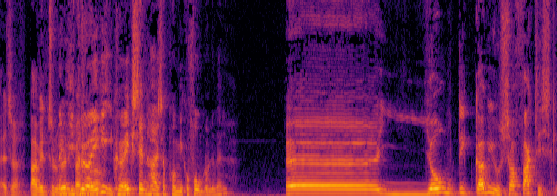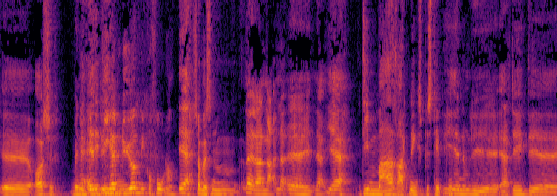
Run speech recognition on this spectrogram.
Altså, bare vent til du Men hører I det kører, ikke, I kører ikke Sennheiser på mikrofonerne, vel? Øh, jo, det gør vi jo så faktisk øh, også. Men Men er det de her nyere mikrofoner, Ja. som er sådan, Nej, nej, nej, nej, øh, nej ja, de er meget retningsbestemte? det ikke? nemlig, øh, ja, det er ikke det...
